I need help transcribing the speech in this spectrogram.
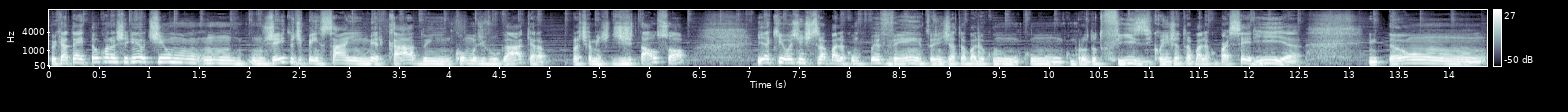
Porque até então, quando eu cheguei, eu tinha um, um- um jeito de pensar em mercado, em como divulgar, que era praticamente digital só. E aqui hoje a gente trabalha com evento, a gente já trabalhou com, com, com produto físico, a gente já trabalha com parceria. Então,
